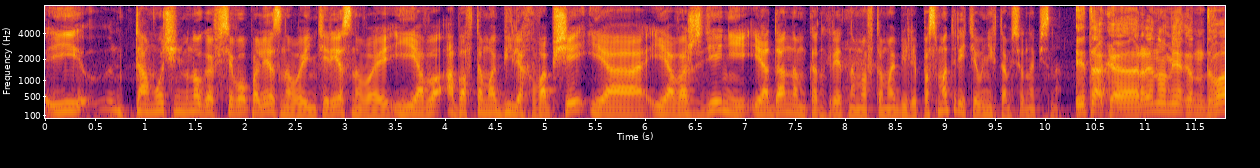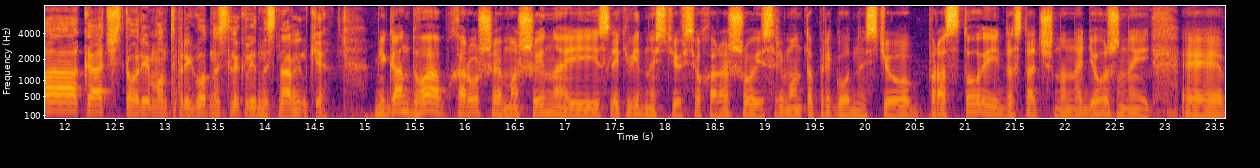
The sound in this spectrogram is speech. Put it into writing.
И там очень много всего полезного, интересного и об, об автомобилях вообще, и о, и о вождении, и о данном конкретном автомобиле. Посмотрите, у них там все написано. Итак, Renault Megane 2, качество, ремонтопригодность, ликвидность на рынке. Megane 2 хорошая машина, и с ликвидностью все хорошо, и с ремонтопригодностью. Простой, достаточно надежный, э,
